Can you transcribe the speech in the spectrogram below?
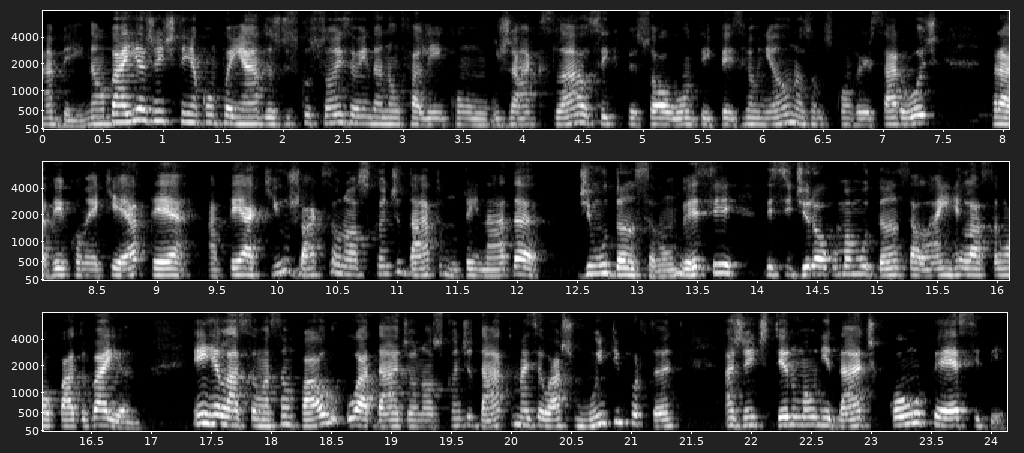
Ah, bem. Não, Bahia a gente tem acompanhado as discussões, eu ainda não falei com o Jax lá, eu sei que o pessoal ontem fez reunião, nós vamos conversar hoje para ver como é que é. Até, até aqui o Jax é o nosso candidato, não tem nada de mudança. Vamos ver se decidiram alguma mudança lá em relação ao quadro baiano. Em relação a São Paulo, o Haddad é o nosso candidato, mas eu acho muito importante a gente ter uma unidade com o PSB,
